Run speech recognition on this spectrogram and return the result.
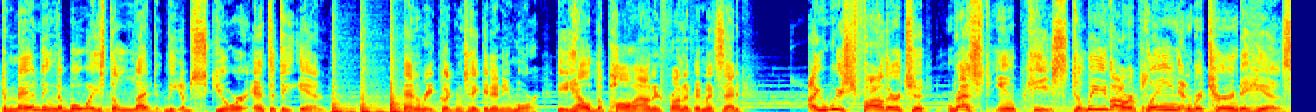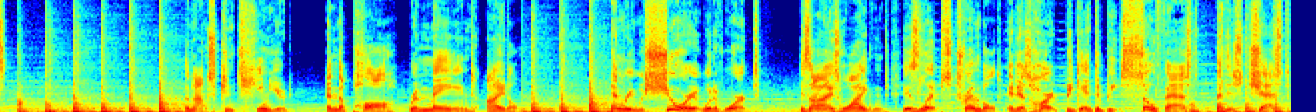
commanding the boys to let the obscure entity in. Henry couldn't take it anymore. He held the paw out in front of him and said, I wish Father to rest in peace, to leave our plane and return to his. The knocks continued, and the paw remained idle. Henry was sure it would have worked. His eyes widened, his lips trembled, and his heart began to beat so fast that his chest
